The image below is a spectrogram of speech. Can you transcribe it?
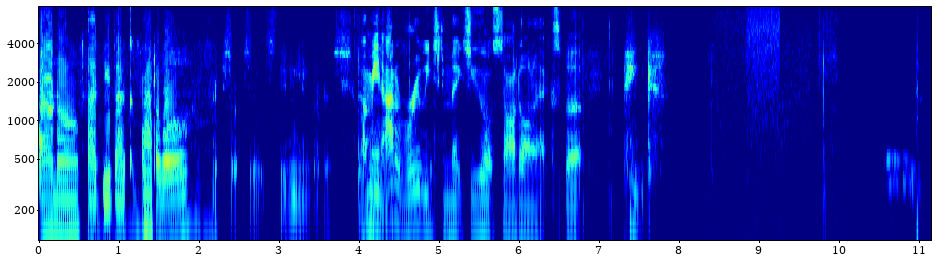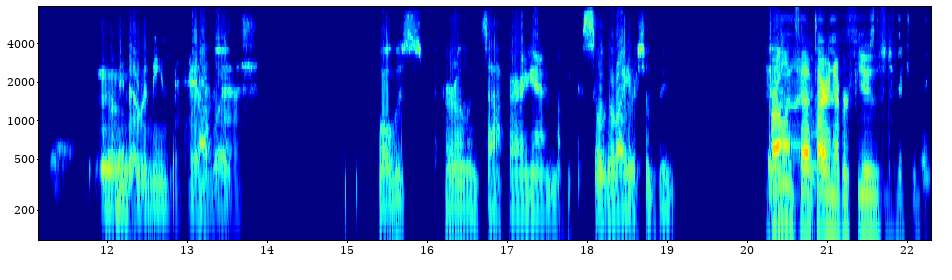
I don't know if that'd be that compatible. Resources, Steven Universe. I mean, diamond, add a ruby to the mix, you got sardonyx, but pink. I mean, that would mean ham That and would- hash. What was Pearl and Sapphire again, like Sodalite or something? Pearl and Sapphire never fused fused. individually.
